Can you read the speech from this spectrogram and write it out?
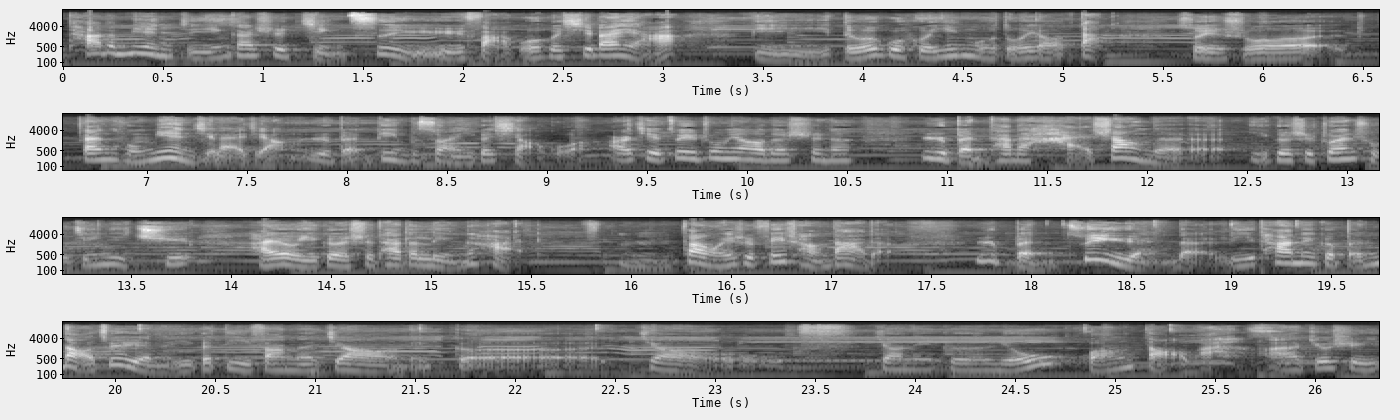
它的面积应该是仅次于法国和西班牙，比德国和英国都要大。所以说，单从面积来讲，日本并不算一个小国，而且最重要的是呢，日本它的海上的一个是专属经济区，还有一个是它的领海，嗯，范围是非常大的。日本最远的，离它那个本岛最远的一个地方呢，叫那个叫叫那个硫磺岛吧，啊，就是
